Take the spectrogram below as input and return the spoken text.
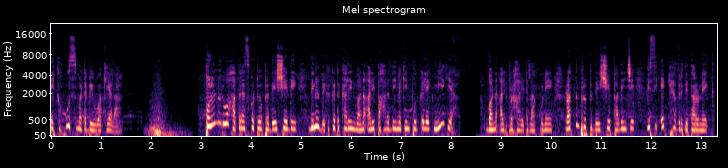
එක හුස්මට බිව්වා කියලා. පොළොන්නරුව හතරැස්කොටුව ප්‍රදේශයේදී දින දෙකකට කලින් වන අලි පහර දීමකින් පුද්ගලයෙක් මිය ගියා. වන අලි ප්‍රහාරයට ලක්වුණේ රත්නපුර ප්‍රදේශයේ පදිංචි 21 හැවිරිදි තරුණෙක්.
